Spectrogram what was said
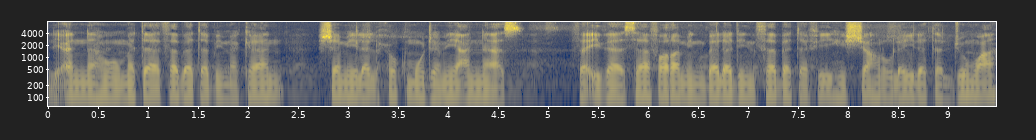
لأنه متى ثبت بمكان شمل الحكم جميع الناس فإذا سافر من بلد ثبت فيه الشهر ليلة الجمعة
